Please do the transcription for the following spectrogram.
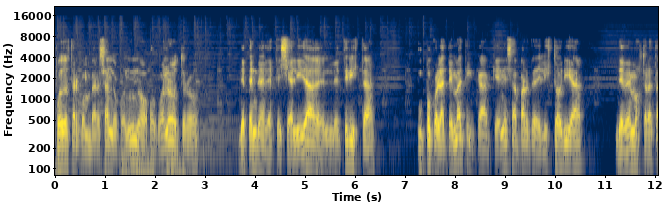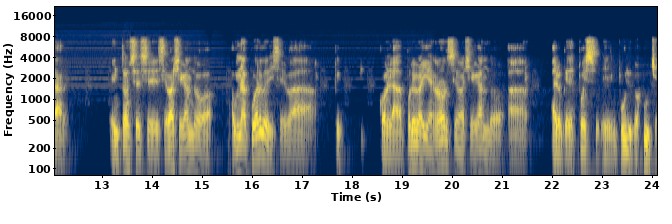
puedo estar conversando con uno o con otro, depende de la especialidad del letrista, un poco la temática que en esa parte de la historia debemos tratar. Entonces eh, se va llegando a, un acuerdo y se va, con la prueba y error se va llegando a, a lo que después el público escucha,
